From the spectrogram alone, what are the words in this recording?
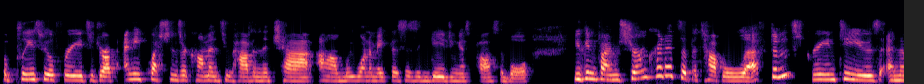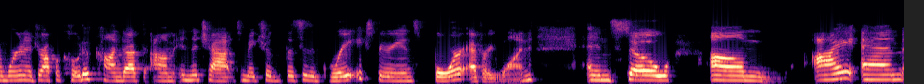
but please feel free to drop any questions or comments you have in the chat. Um, we want to make this as engaging as possible. You can find SHRM credits at the top left of the screen to use, and then we're going to drop a code of conduct um, in the chat to make sure that this is a great experience for everyone. And so um, I am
